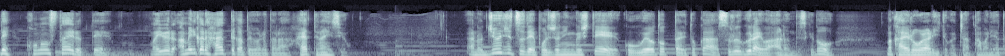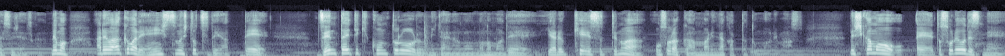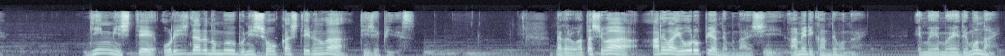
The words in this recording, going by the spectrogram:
でこのスタイルって、まあ、いわゆるアメリカで流行ったかと言われたら流行ってないんですよ。あの柔術でポジショニングしてこう上を取ったりとかするぐらいはあるんですけどまあ、カイロラリーとかたまにやったりするじゃないですか。でも、あれはあくまで演出の一つであって、全体的コントロールみたいなものまでやるケースっていうのはおそらくあんまりなかったと思われます。で、しかも、えっ、ー、と、それをですね、吟味してオリジナルのムーブに昇華しているのが TJP です。だから私は、あれはヨーロピアンでもないし、アメリカンでもない。MMA でもない。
